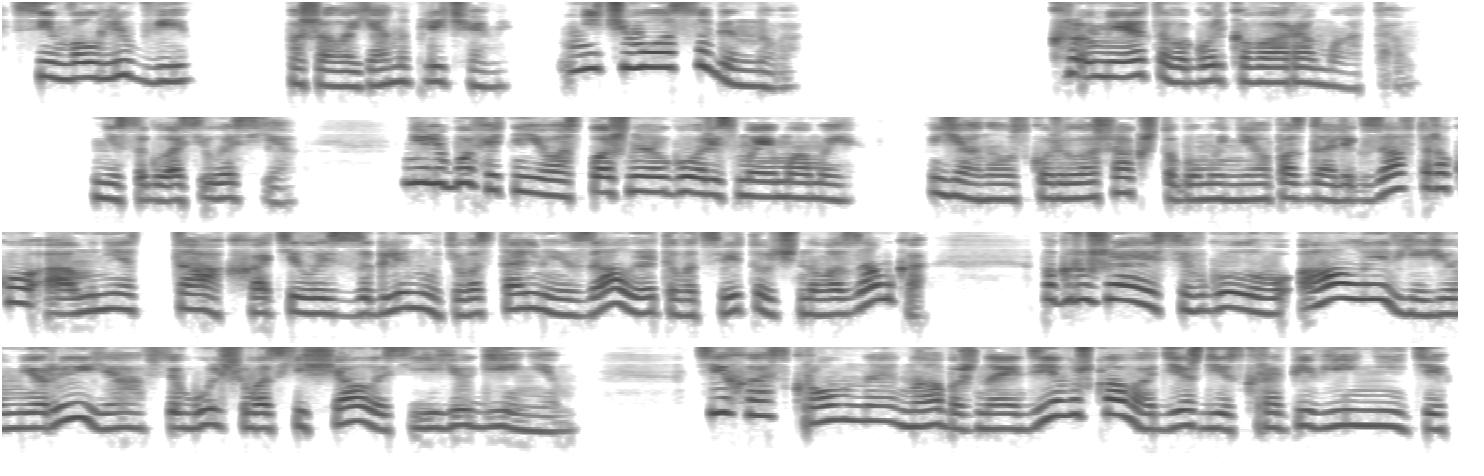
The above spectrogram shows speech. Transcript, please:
— символ любви. Пожала я на плечами. Ничего особенного. Кроме этого горького аромата. Не согласилась я. Не любовь от нее, а сплошное горе с моей мамой. Яна ускорила шаг, чтобы мы не опоздали к завтраку, а мне так хотелось заглянуть в остальные залы этого цветочного замка — Погружаясь в голову Аллы, в ее миры, я все больше восхищалась ее гением. Тихая, скромная, набожная девушка в одежде из крапивьей нити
